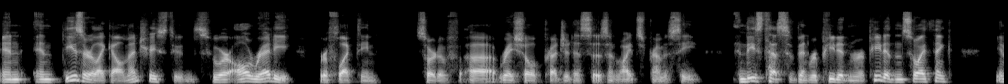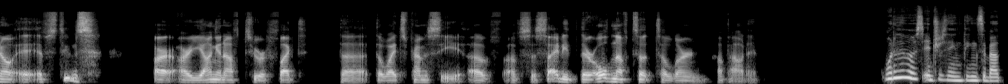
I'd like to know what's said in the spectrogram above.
And and these are like elementary students who are already reflecting sort of uh, racial prejudices and white supremacy. And these tests have been repeated and repeated. And so I think, you know, if students are are young enough to reflect the the white supremacy of of society, they're old enough to to learn about it. One of the most interesting things about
